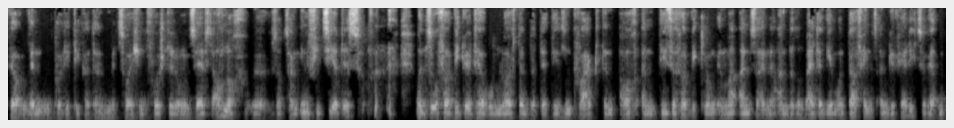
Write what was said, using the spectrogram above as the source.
Ja, und wenn ein Politiker dann mit solchen Vorstellungen selbst auch noch äh, sozusagen infiziert ist und so verwickelt herumläuft, dann wird er diesen Quark dann auch an diese Verwicklung immer an seine anderen weitergeben. Und da fängt es an, gefährlich zu werden.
